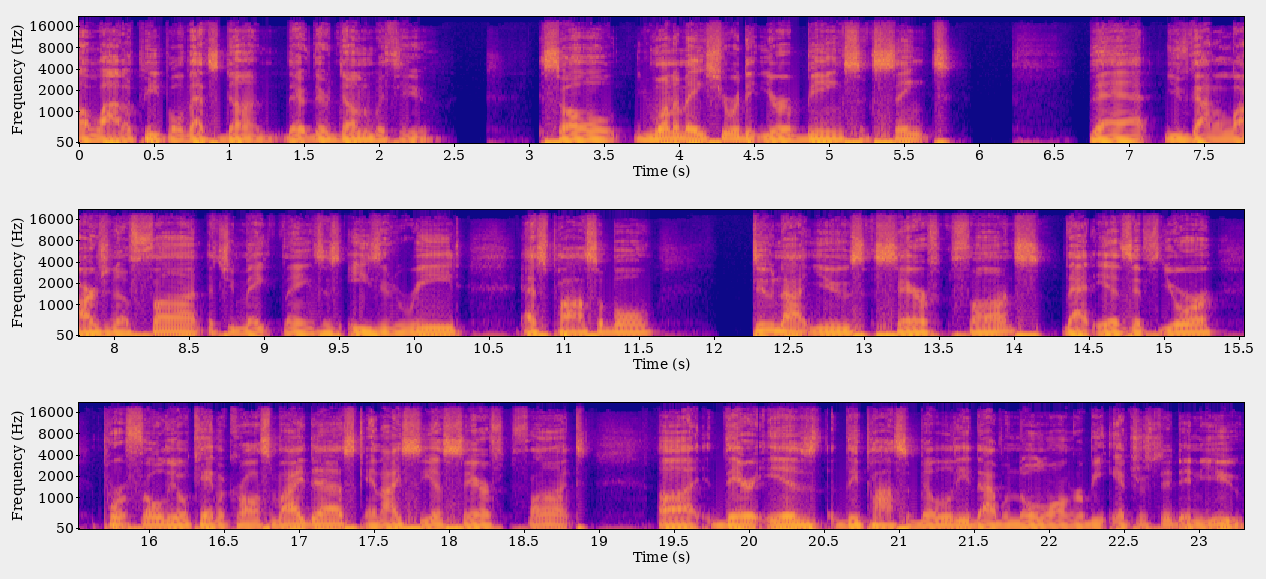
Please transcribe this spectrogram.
a lot of people, that's done. They're, they're done with you. So you want to make sure that you're being succinct that you've got a large enough font that you make things as easy to read as possible. Do not use serif fonts. That is, if your portfolio came across my desk and I see a serif font, uh, there is the possibility that I will no longer be interested in you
